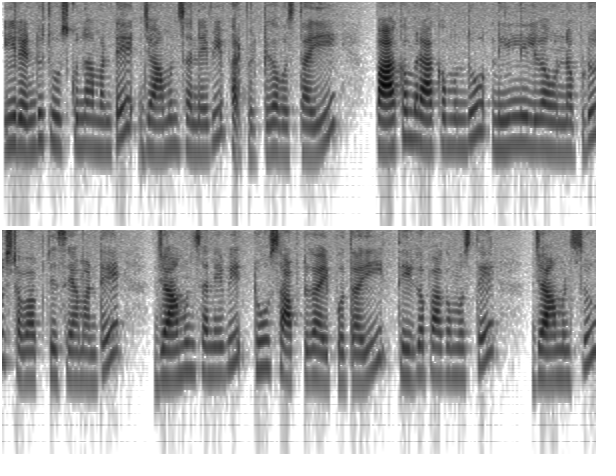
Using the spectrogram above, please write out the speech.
ఈ రెండు చూసుకున్నామంటే జామున్స్ అనేవి పర్ఫెక్ట్గా వస్తాయి. పాకం రాకముందు నీళ్ళు నీళ్ళుగా ఉన్నప్పుడు స్టవ్ ఆఫ్ చేసామంటే జామున్స్ అనేవి టూ సాఫ్ట్గా అయిపోతాయి. తీగ పాకం వస్తే జామున్స్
